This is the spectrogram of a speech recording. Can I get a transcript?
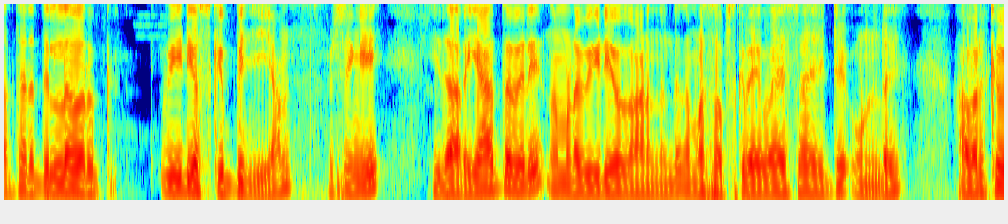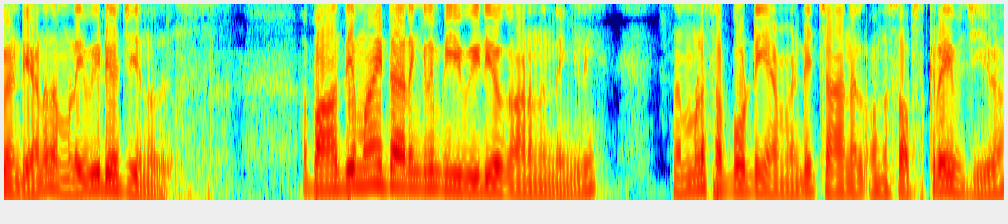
അത്തരത്തിലുള്ളവർക്ക് വീഡിയോ സ്കിപ്പ് ചെയ്യാം. പക്ഷേങ്കിൽ ഇതറിയാത്തവർ നമ്മുടെ വീഡിയോ കാണുന്നുണ്ട്. നമ്മുടെ സബ്സ്ക്രൈബേഴ്സായിട്ട് ഉണ്ട്. അവർക്ക് വേണ്ടിയാണ് നമ്മൾ ഈ വീഡിയോ ചെയ്യുന്നത്. അപ്പോൾ ആദ്യമായിട്ട് ആരെങ്കിലും ഈ വീഡിയോ കാണുന്നുണ്ടെങ്കിൽ നമ്മളെ സപ്പോർട്ട് ചെയ്യാൻ വേണ്ടി ചാനൽ ഒന്ന് സബ്സ്ക്രൈബ് ചെയ്യുക.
